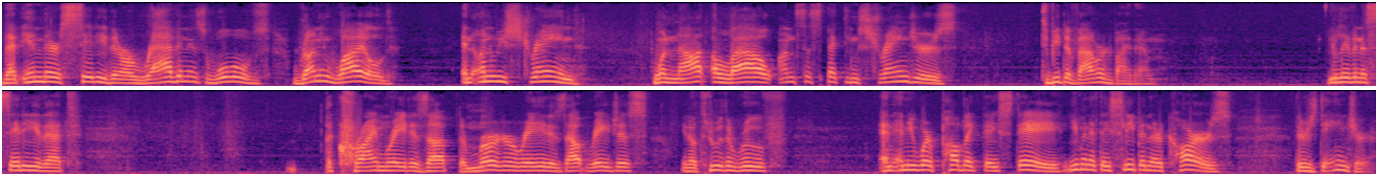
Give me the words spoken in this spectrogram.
that in their city there are ravenous wolves running wild and unrestrained will not allow unsuspecting strangers to be devoured by them. You live in a city that the crime rate is up, the murder rate is outrageous, you know, through the roof. And anywhere public they stay, even if they sleep in their cars, there's danger.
